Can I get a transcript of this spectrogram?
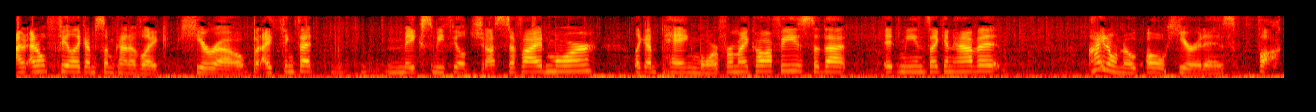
I, I don't feel like I'm some kind of like hero, but I think that makes me feel justified more like I'm paying more for my coffee so that it means I can have it. I don't know. Oh, here it is. Fuck.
